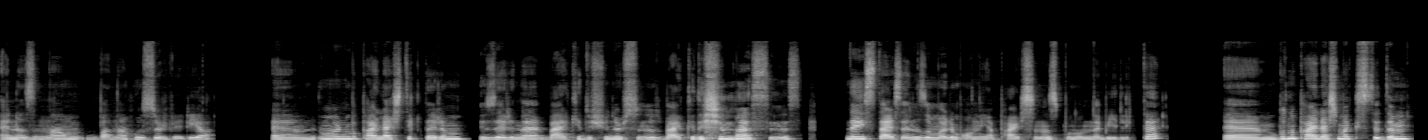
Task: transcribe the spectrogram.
en azından bana huzur veriyor. Umarım bu paylaştıklarım üzerine belki düşünürsünüz, belki düşünmezsiniz. Ne isterseniz umarım onu yaparsınız bununla birlikte. Bunu paylaşmak istedim.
